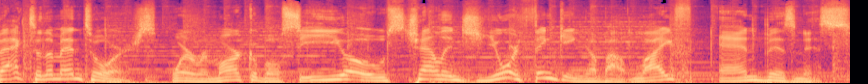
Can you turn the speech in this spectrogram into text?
back to the mentors, where remarkable CEOs challenge your thinking about life and business.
